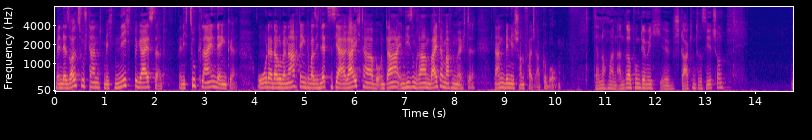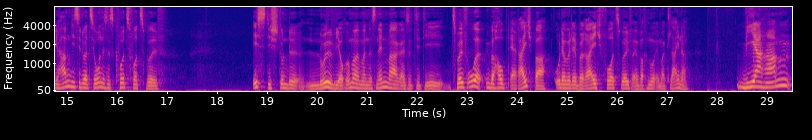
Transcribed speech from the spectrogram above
wenn der Sollzustand mich nicht begeistert, wenn ich zu klein denke oder darüber nachdenke, was ich letztes Jahr erreicht habe und da in diesem Rahmen weitermachen möchte, dann bin ich schon falsch abgebogen. Dann nochmal ein anderer Punkt, der mich äh, stark interessiert schon. Wir haben die Situation, es ist kurz vor zwölf ist die Stunde Null, wie auch immer man das nennen mag, also die, die 12 Uhr überhaupt erreichbar oder wird der Bereich vor 12 einfach nur immer kleiner? Wir haben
